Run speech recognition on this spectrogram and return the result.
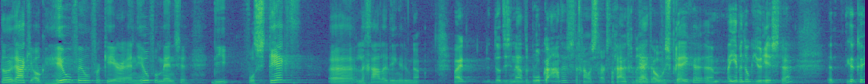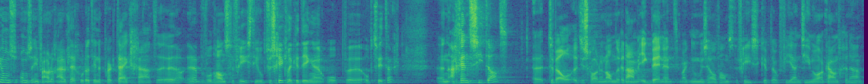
dan raak je ook heel veel verkeer en heel veel mensen die volstrekt uh, legale dingen doen. Ja. Maar dat is inderdaad de blokkades, daar gaan we straks nog uitgebreid ja. over spreken. Uh, maar je bent ook jurist, hè? Uh, kun je ons, ons eenvoudig uitleggen hoe dat in de praktijk gaat? Uh, bijvoorbeeld Hans de Vries, die roept verschrikkelijke dingen op, op Twitter. Een agent ziet dat, terwijl het is gewoon een andere naam. Ik ben het, maar ik noem mezelf Hans de Vries. Ik heb het ook via een Gmail-account gedaan.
